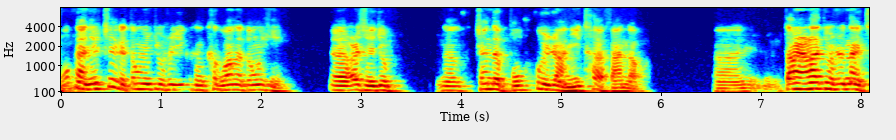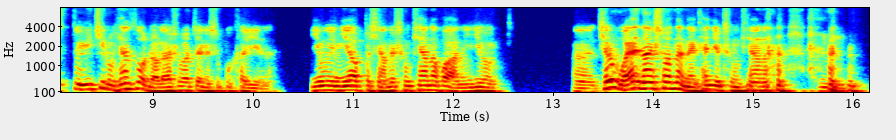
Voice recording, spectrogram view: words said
我嗯感觉这个东西就是一个很客观的东西，呃，而且就那、真的不会让你太烦恼，嗯、当然了，就是那对于纪录片作者来说，这个是不可以的，因为你要不想着成片的话，你就。嗯，其实我也难说，那哪天就成片了。嗯，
